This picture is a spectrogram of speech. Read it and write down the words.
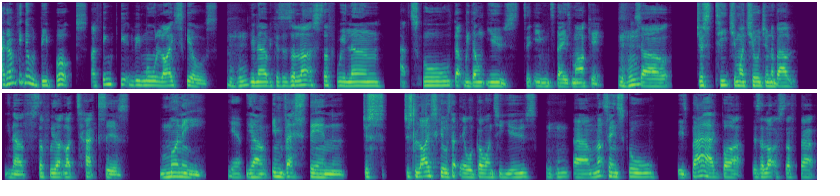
I don't think there would be books. I think it would be more life skills, Mhm. you know, because there's a lot of stuff we learn at school that we don't use to even today's market. Mhm. So just teaching my children about, you know, stuff we don't like taxes, money, Yeah. you know, investing, just just life skills that they will go on to use. Mhm. Um, I'm not saying school is bad, but there's a lot of stuff that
